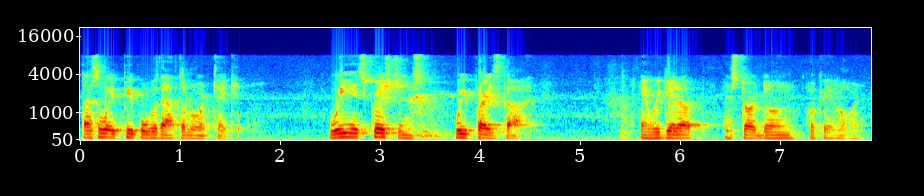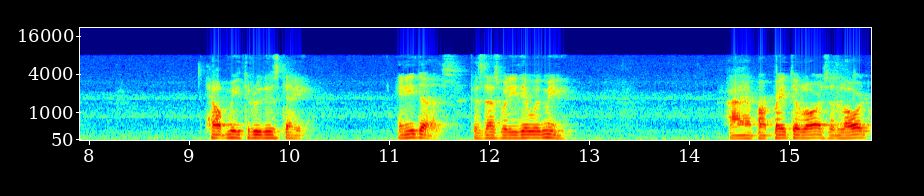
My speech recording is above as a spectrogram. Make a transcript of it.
That's the way people without the Lord take it. We as Christians, we praise God. And we get up and start doing, okay, Lord, help me through this day. And He does, because that's what He did with me. I, prayed to the Lord, and said, Lord,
